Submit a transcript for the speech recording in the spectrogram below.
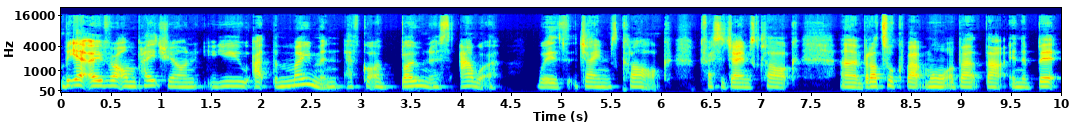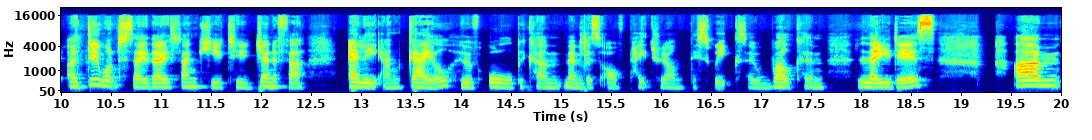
but yeah, over on Patreon, you at the moment have got a bonus hour with James Clark, Professor James Clark. Um, but I'll talk about more about that in a bit. I do want to say, though, thank you to Jennifer Ellie and Gail, who have all become members of Patreon this week. So, welcome, ladies. Um,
